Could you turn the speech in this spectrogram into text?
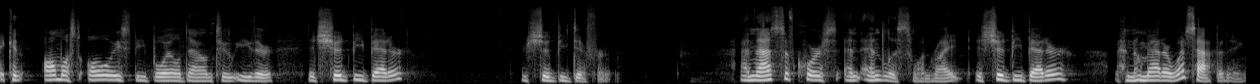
it can almost always be boiled down to either it should be better or should be different. And that's, of course, an endless one, right? It should be better. No matter what's happening,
